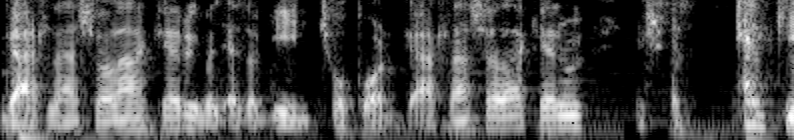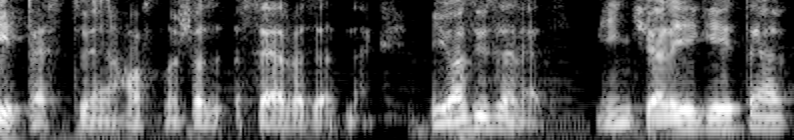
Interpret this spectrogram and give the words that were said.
gátlás alá kerül, vagy ez a gén csoport gátlás alá kerül, és ez elképesztően hasznos a szervezetnek. Mi az üzenet? Nincs elég étel,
